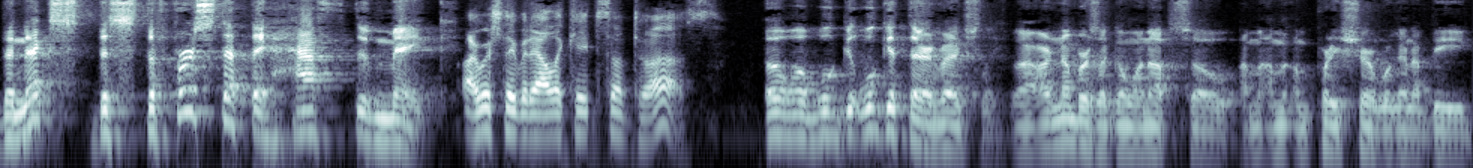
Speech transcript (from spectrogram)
the next this the first step they have to make I wish they would allocate some to us. Oh well, we'll get we'll get there eventually. Our our numbers are going up, so I'm I'm, I'm pretty sure we're going to be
